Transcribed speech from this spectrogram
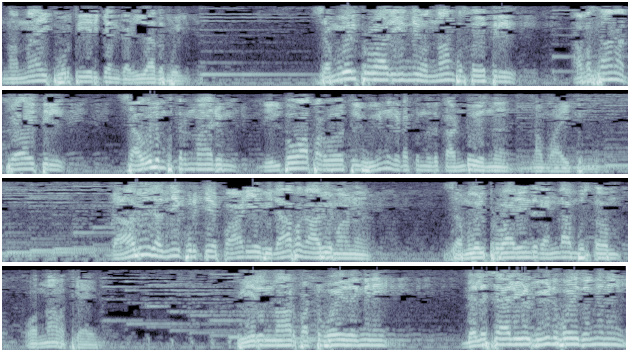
നന്നായി പൂർത്തീകരിക്കാൻ കഴിയാതെ പോയി. ശമുവേൽ പ്രവാചകന്റെ ഒന്നാം പുസ്തകത്തിൽ അവസാന അധ്യായത്തിൽ ശൗലും പുത്രന്മാരും ഗിൽബോവ പർവതത്തിൽ വീണുകിടക്കുന്നത് കണ്ടു എന്ന് നാം വായിക്കുന്നു. ദാവീദ് അതിനെക്കുറിച്ച് പാടിയ വിലാപകാവ്യമാണ് ശമുവൽ പ്രവാചകന്റെ രണ്ടാം പുസ്തകം ഒന്നാം അധ്യായം. വീരന്മാർ പട്ടുപോയതെങ്ങനെ ബലശാലികൾ വീണുപോയതെങ്ങനെ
